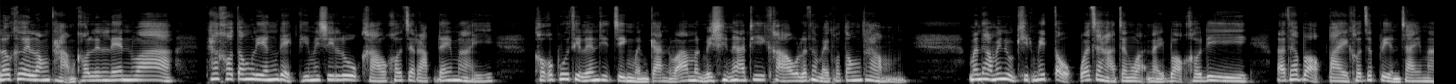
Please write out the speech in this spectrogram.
เราเคยลองถามเขาเล่นๆว่า ถ้าเขาต้องเลี้ยงเด็กที่ไม่ใช่ลูกเขาเขาจะรับได้ไหม เขาก็พูดทีเล่นทีจริงเหมือนกันว่ามันไม่ใช่หน้าที่เขาแล้วทำไมเขาต้องทำ มันทำให้หนูคิดไม่ตกว่าจะหาจังหวะไหนบอกเขาดี แล้วถ้าบอกไปเขาจะเปลี่ยนใจไหม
